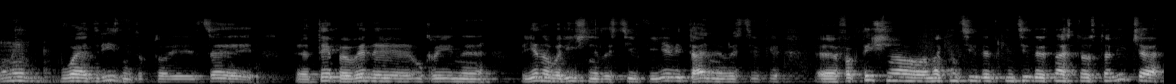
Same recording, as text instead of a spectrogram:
вони бувають різні, тобто і це е, типи, види України, є новорічні листівки, є вітальні листівки. Е, Фактично на кінці в кінці 19 століття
